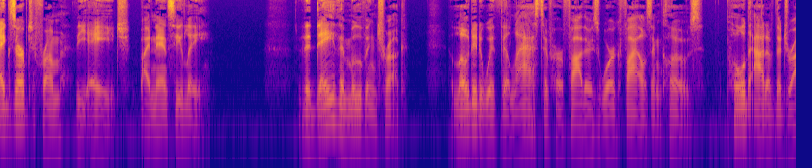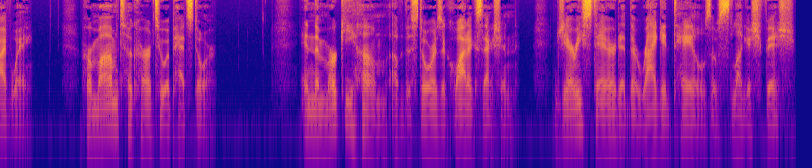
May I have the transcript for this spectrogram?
Excerpt from The Age by Nancy Lee. The day the moving truck, loaded with the last of her father's work files and clothes, pulled out of the driveway, her mom took her to a pet store. In the murky hum of the store's aquatic section, Jerry stared at the ragged tails of sluggish fish,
